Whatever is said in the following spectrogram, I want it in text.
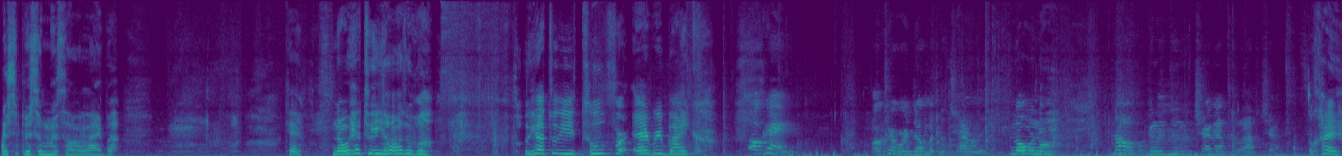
I spit on my saliva. Okay, now we have to eat other one. We have to eat two for every bike. Okay. Okay, we're done with the challenge. No, we're not. No, we're gonna do the challenge after last challenge. Okay.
